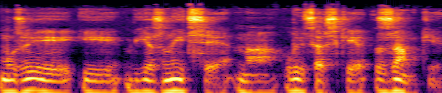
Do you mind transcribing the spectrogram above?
музеї і в'язниці на лицарські замки.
